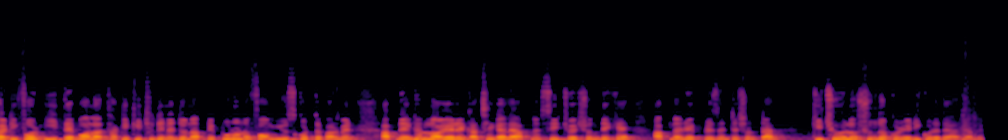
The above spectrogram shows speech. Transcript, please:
থার্টি ফোর ইতে বলা থাকে কিছুদিনের জন্য আপনি পুরনো ফর্ম ইউজ করতে পারবেন। আপনি একজন লয়ারের কাছে গেলে আপনার সিচুয়েশন দেখে আপনার রেপ্রেজেন্টেশনটা কিছু হলেও সুন্দর করে রেডি করে দেওয়া যাবে।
